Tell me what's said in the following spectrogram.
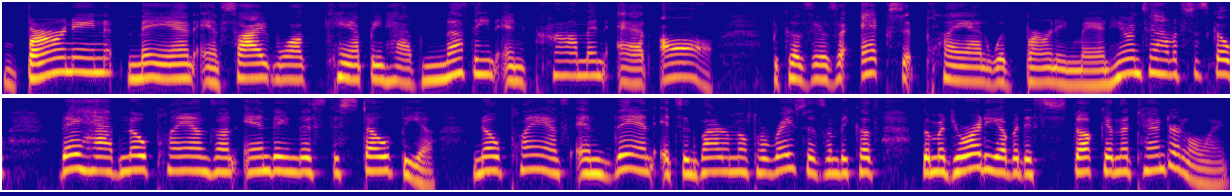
Burning Man and sidewalk camping have nothing in common at all because there's an exit plan with Burning Man. Here in San Francisco, they have no plans on ending this dystopia. No plans. And then it's environmental racism because the majority of it is stuck in the tenderloin.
